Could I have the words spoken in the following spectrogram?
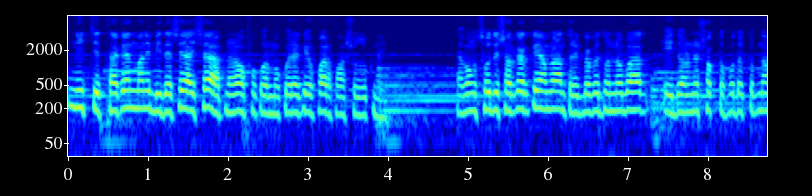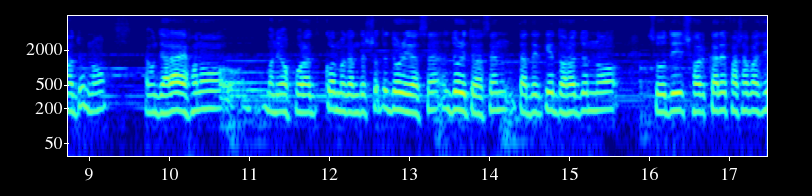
নিশ্চিত থাকেন মানে বিদেশে আইসা আপনারা অপকর্ম করে কেউ পার পাওয়ার সুযোগ নেই। এবং সৌদি সরকারকে আমরা আন্তরিকভাবে ধন্যবাদ এই ধরনের শক্ত পদক্ষেপ নেওয়ার জন্য। এবং যারা এখনও মানে অপরাধ কর্মকাণ্ডের সাথে জড়িয়ে আছেন জড়িত আছেন, তাদেরকে ধরার জন্য সৌদি সরকারের পাশাপাশি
